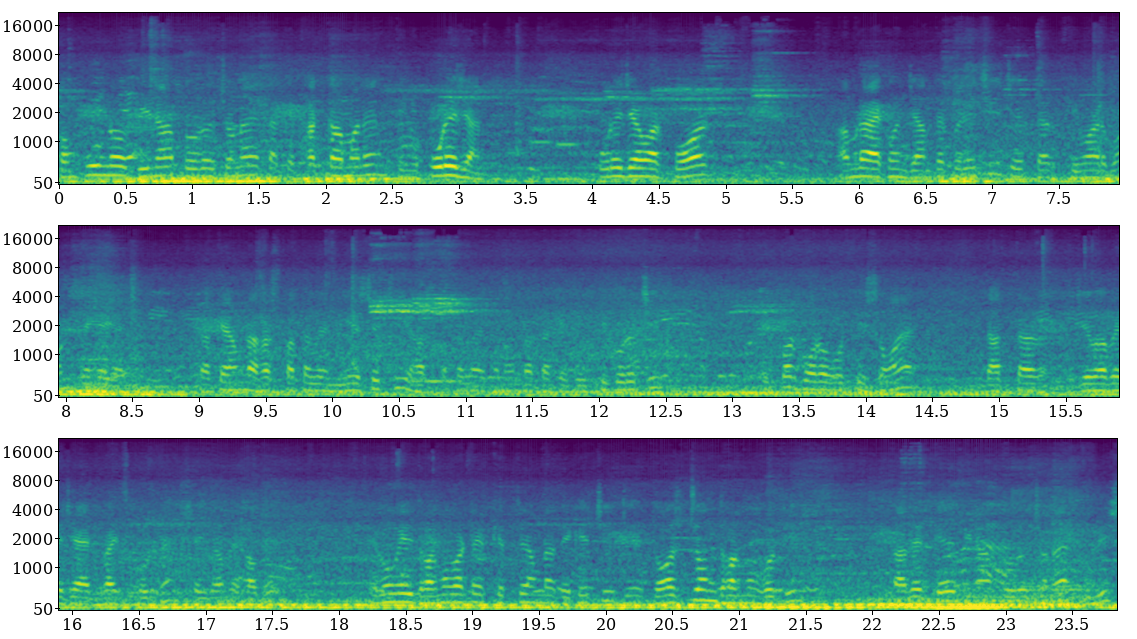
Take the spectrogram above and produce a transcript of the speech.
সম্পূর্ণ বিনা প্ররোচনায় তাকে ধাক্কা মারেন, তিনি পড়ে যান। পড়ে যাওয়ার পর আমরা এখন জানতে পেরেছি যে তার ফিমার বোন ভেঙে গেছে। তাকে আমরা হাসপাতালে নিয়ে এসেছি। হাসপাতালে এখন আমরা তাকে ভর্তি করেছি। এরপর পরবর্তী সময় ডাক্তার যেভাবে যে অ্যাডভাইস করবেন, সেইভাবে হবে। এবং এই ধর্মঘটের ক্ষেত্রে আমরা দেখেছি যে দশজন ধর্মঘটি তাদেরকে বিনা প্ররোচনায় পুলিশ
